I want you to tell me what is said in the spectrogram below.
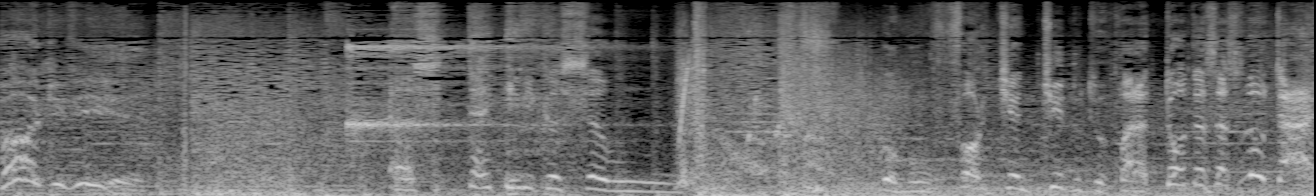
Pode vir. As técnicas são como um forte antídoto para todas as lutas.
